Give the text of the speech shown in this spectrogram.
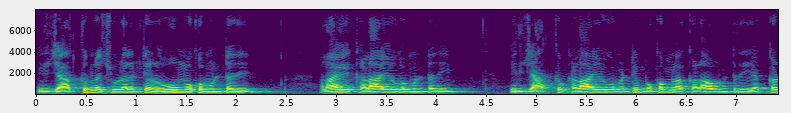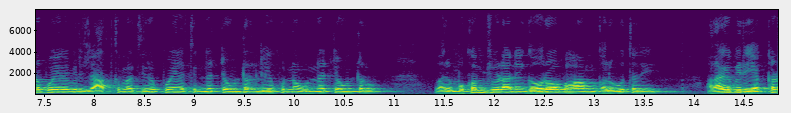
వీరి జాతకంలో చూడాలంటే నువ్వు ముఖం ఉంటుంది. అలాగే కళాయోగం ఉంటుంది. వీరి జాతక కళాయోగం అంటే ముఖంలో కళ ఉంటుంది. ఎక్కడ పోయినా వీరి జాతకంలో తినకపోయినా తిన్నట్టే ఉంటారు లేకున్నా ఉన్నట్టే ఉంటారు. వారి ముఖం చూడడానికి గౌరవభావం కలుగుతుంది. అలాగే మీరు ఎక్కడ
